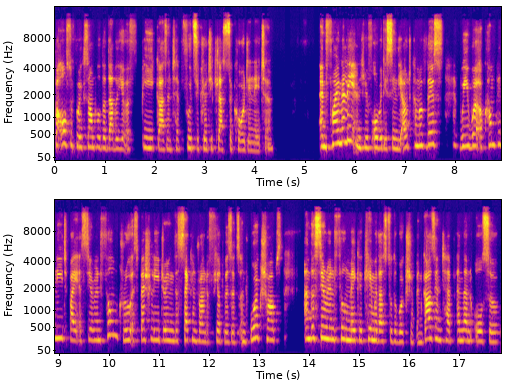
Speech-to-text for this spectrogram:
but also, for example, the WFP Gaziantep Food Security Cluster Coordinator. And finally, and you've already seen the outcome of this, we were accompanied by a Syrian film crew, especially during the second round of field visits and workshops, and the Syrian filmmaker came with us to the workshop in Gaziantep and then also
